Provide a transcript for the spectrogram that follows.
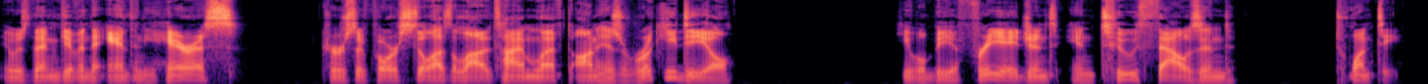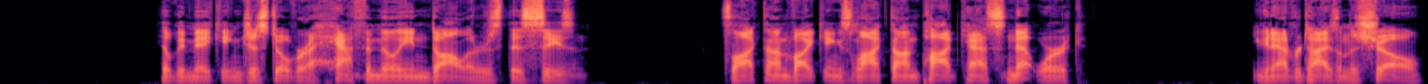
It was then given to Anthony Harris. Kearse, of course, still has a lot of time left on his rookie deal. He will be a free agent in 2020 he'll be making just over a half a million dollars this season. It's Locked On Vikings, Locked On Podcast Network. You can advertise on the show,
